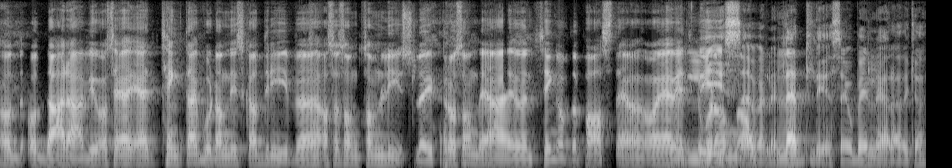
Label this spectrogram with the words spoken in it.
og, og, der er vi jo altså jeg, jeg Tenk deg hvordan de skal drive altså sånn som lysløyper og sånn. Det er jo en thing of the past. Det, og jeg vet ikke Lys er vel LED-lys er jo billigere, er det ikke?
